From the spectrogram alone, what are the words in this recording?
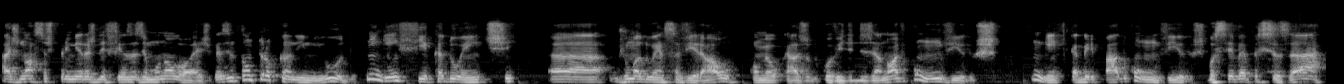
as nossas primeiras defesas imunológicas. Então, trocando em miúdo, ninguém fica doente uh, de uma doença viral, como é o caso do Covid-19, com um vírus. Ninguém fica gripado com um vírus. Você vai precisar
